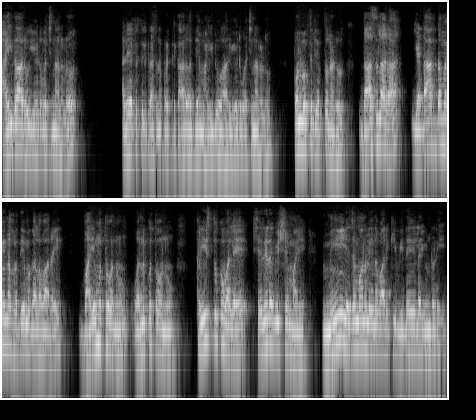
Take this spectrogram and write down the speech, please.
ఐదు ఆరు ఏడు వచనాలలో అదే ఎఫ్ఎస్సీలకు రాసిన పత్రిక ఆరో అధ్యాయం ఐదు ఆరు ఏడు వచనాలలో పౌలభక్తుడు చెప్తున్నాడు దాసులారా యథార్థమైన హృదయము గలవారై భయముతోను వణుకుతోను క్రీస్తుకు వలె శరీర విషయమై మీ యజమానులైన వారికి విధేయులై ఉండడి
